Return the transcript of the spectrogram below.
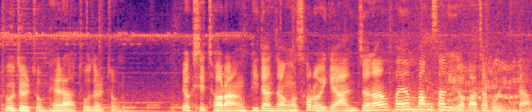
조절 좀 해라 조절 좀. 역시 저랑 비단장은 서로에게 안전한 화염 방사기가 맞아 보입니다.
